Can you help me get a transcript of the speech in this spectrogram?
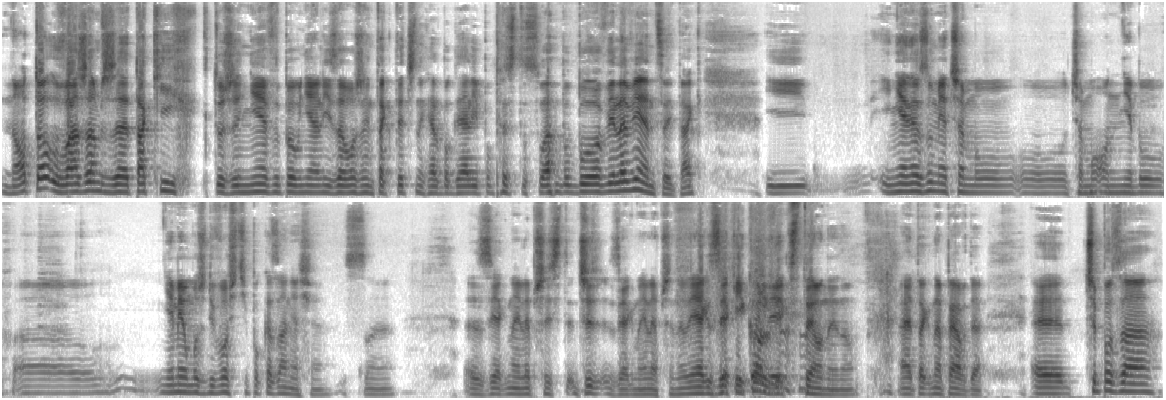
no to uważam, że takich, którzy nie wypełniali założeń taktycznych albo grali po prostu słabo, było wiele więcej, tak? I, i nie rozumiem, czemu, czemu on nie był, e, nie miał możliwości pokazania się z, z jak najlepszej, czy z jak najlepszej, no jak z jakiejkolwiek strony, no, e, tak naprawdę. E, czy poza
